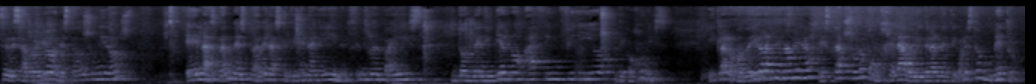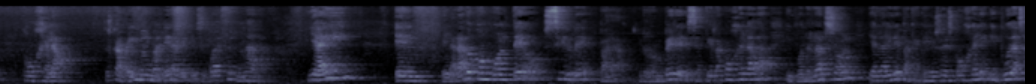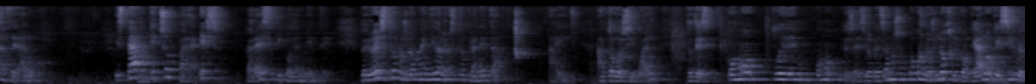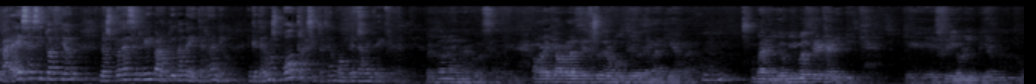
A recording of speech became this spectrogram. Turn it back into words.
se desarrolló en Estados Unidos en las grandes praderas que tienen allí en el centro del país, donde en invierno hace un frío de cojones. Y claro, cuando llega la primavera está solo congelado, literalmente, igual está un metro congelado. Entonces, claro, ahí no hay manera de que se pueda hacer nada. Y ahí el, arado con volteo sirve para romper esa tierra congelada y ponerla al sol y al aire para que aquello se descongele y puedas hacer algo. Está hecho para eso, para ese tipo de ambiente. Pero esto nos lo han vendido al resto del planeta ahí, a todos igual. Entonces, ¿cómo pueden, cómo, si lo pensamos un poco, no es lógico que algo que sirve para esa situación nos pueda servir para un clima mediterráneo, en que tenemos otra situación completamente diferente? Perdona una cosa, ahora que hablas de esto del volteo de la Tierra, bueno, yo vivo cerca de Vic, que es frío el invierno, ¿no?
